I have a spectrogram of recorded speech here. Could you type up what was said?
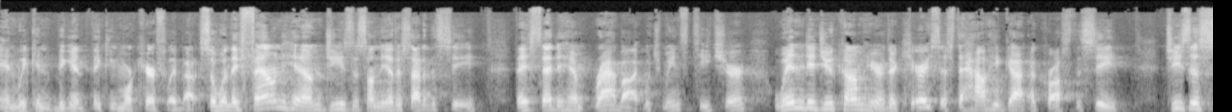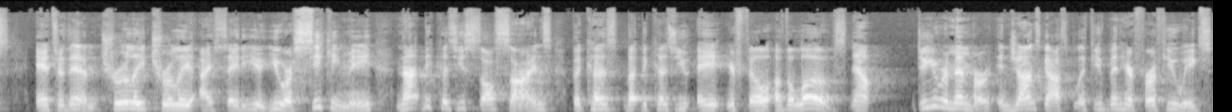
and we can begin thinking more carefully about it. So when they found him, Jesus, on the other side of the sea, they said to him, Rabbi, which means teacher, when did you come here? They're curious as to how he got across the sea. Jesus answered them, Truly, truly, I say to you, you are seeking me not because you saw signs, because, but because you ate your fill of the loaves. Now, do you remember in John's gospel, if you've been here for a few weeks,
